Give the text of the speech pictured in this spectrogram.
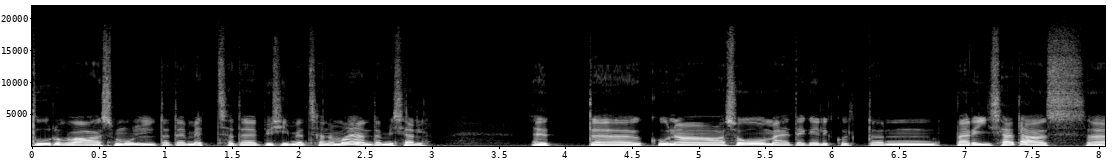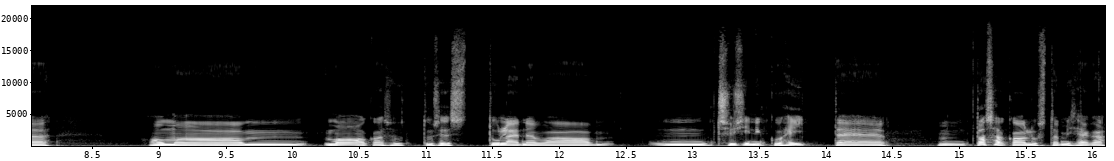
turvas muldade metsade püsimetsana majandamisel. et äh, kuna Soome tegelikult on päris hädas äh, oma mm, maakasutusest tuleneva mm, süsinikuheite mm, tasakaalustamisega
